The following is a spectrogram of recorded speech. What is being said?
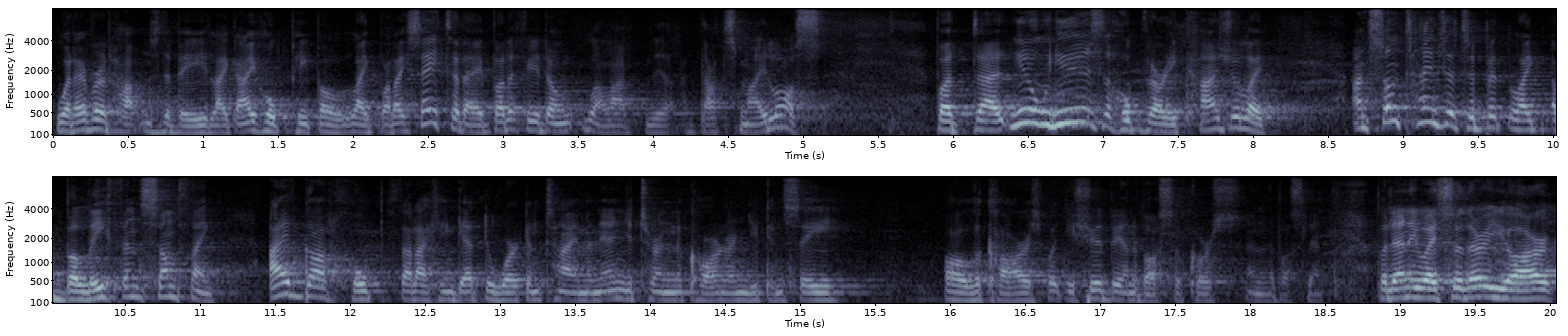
whatever it happens to be. Like, I hope people like what I say today, but if you don't, well, I, that's my loss. But, uh, you know, we use the hope very casually. And sometimes it's a bit like a belief in something. I've got hope that I can get to work in time, and then you turn the corner and you can see all the cars, but you should be in a bus, of course, in the bus lane. But anyway, so there you are,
